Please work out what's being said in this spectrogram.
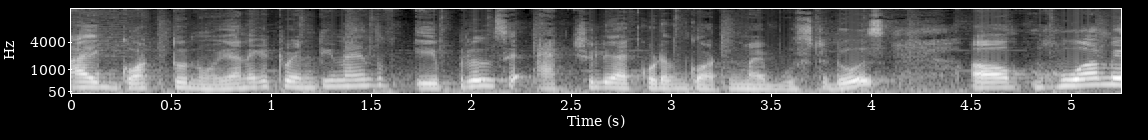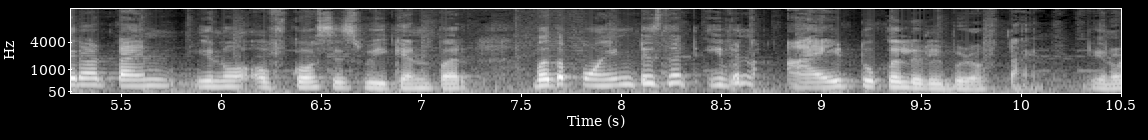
I got to know यानी कि ट्वेंटी नाइन्थ ऑफ़ अप्रैल से actually I could have gotten my booster dose हुआ मेरा time you know of course इस वीकेंड पर। But the point is that even I took a little bit of time you know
